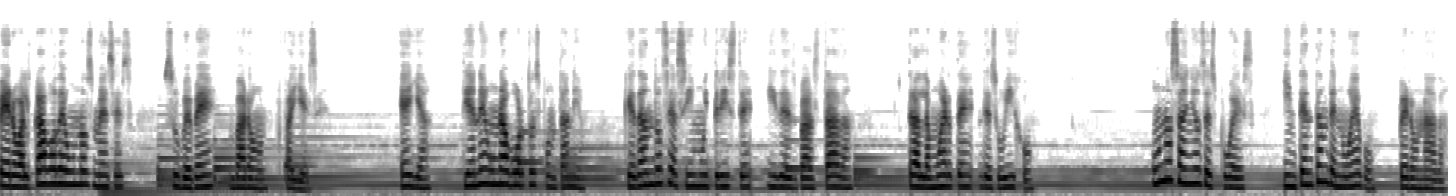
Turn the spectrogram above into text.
pero al cabo de unos meses su bebé varón fallece. Ella tiene un aborto espontáneo, quedándose así muy triste y devastada tras la muerte de su hijo. Unos años después, Intentan de nuevo, pero nada.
